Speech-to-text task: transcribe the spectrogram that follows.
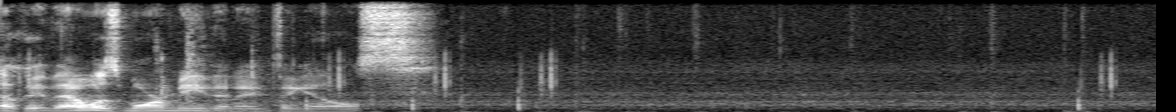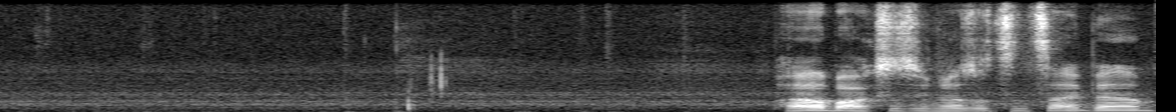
Okay, that was more me than anything else. Pile boxes, who knows what's inside them?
